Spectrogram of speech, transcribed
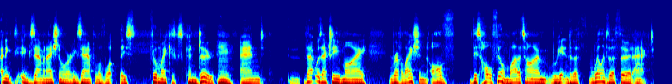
an ex- examination or an example of what these filmmakers can do, and that was actually my revelation of this whole film. By the time we get into the well into the third act,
